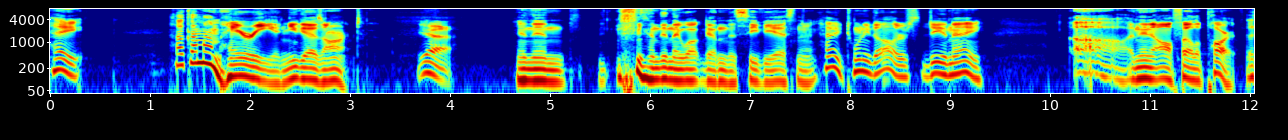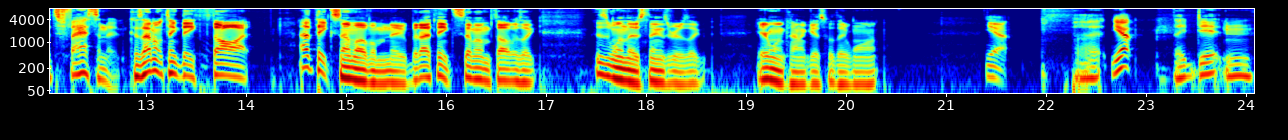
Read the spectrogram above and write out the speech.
"Hey, how come I'm hairy and you guys aren't?" Yeah. And then, and then they walk down to the CVS and they're like, "Hey, twenty dollars DNA." Oh, and then it all fell apart. That's fascinating because I don't think they thought. I think some of them knew, but I think some of them thought it was like, "This is one of those things where it's like everyone kind of gets what they want." Yeah. But yep, they didn't.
